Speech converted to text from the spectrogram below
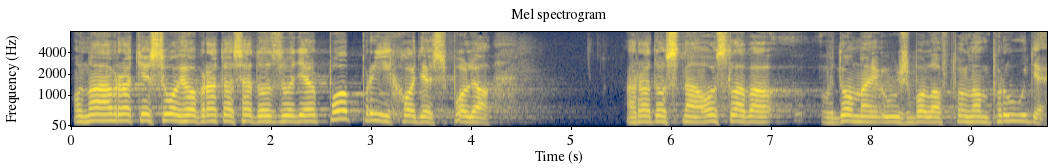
O návrate svojho brata sa dozvedel po príchode z poľa. Radostná oslava v dome už bola v plnom prúde.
